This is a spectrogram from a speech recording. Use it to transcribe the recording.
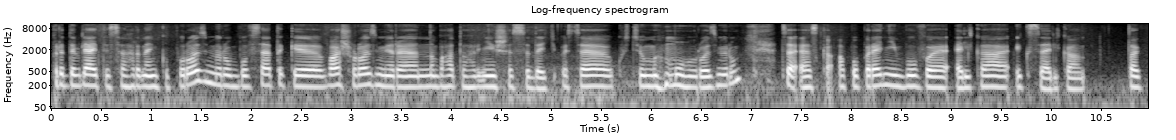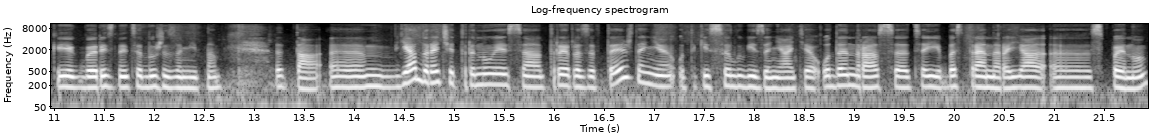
придивляйтеся гарненько по розміру, бо все-таки ваш розмір е, набагато гарніше сидить. Ось це костюм мого розміру, це S, а попередній був е, LK XL. Так, якби різниця дуже замітна. Е, Та е, я, до речі, тренуюся три рази в тиждень. у такі силові заняття. Один раз е, це є без тренера. Я е, спину.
